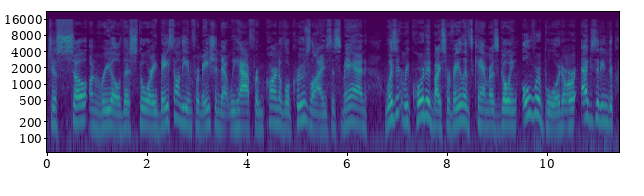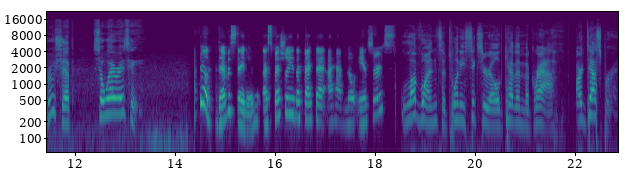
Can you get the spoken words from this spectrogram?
Just so unreal, this story. Based on the information that we have from Carnival Cruise Lines, this man wasn't recorded by surveillance cameras going overboard or exiting the cruise ship. So where is he? Feel devastated, especially the fact that I have no answers. Loved ones of 26 year old Kevin McGrath are desperate.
